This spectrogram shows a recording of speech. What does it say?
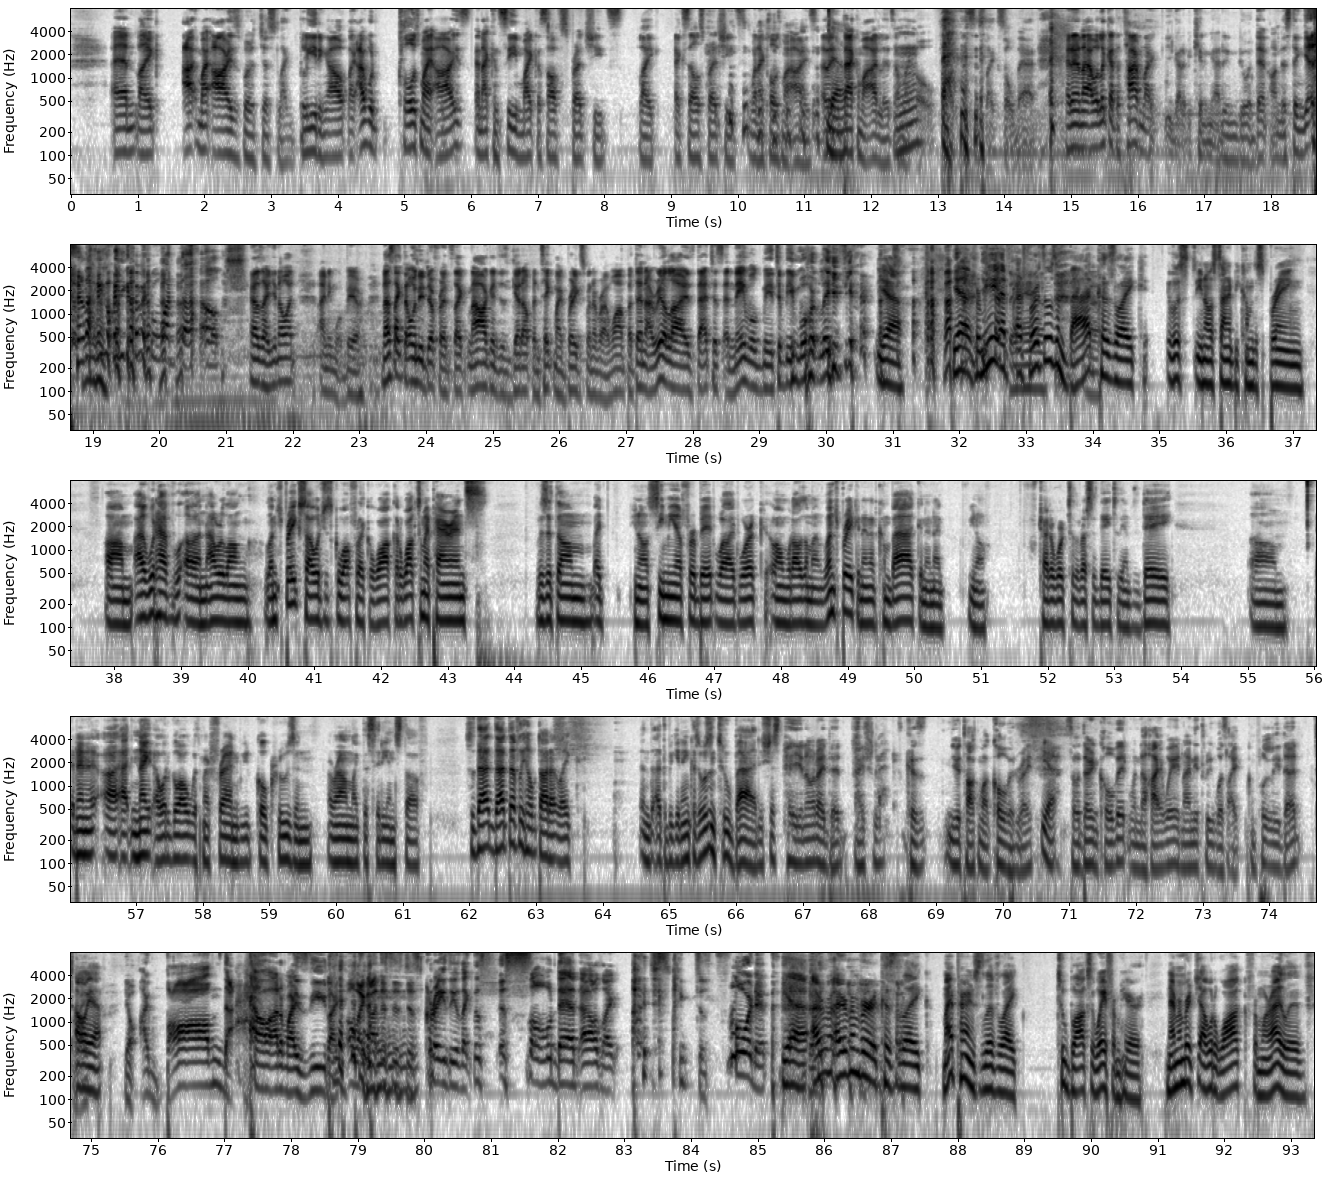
And like, I my eyes were just like bleeding out. Like I would close my eyes and I can see Microsoft spreadsheets, like Excel spreadsheets, when I close my eyes. And then Yeah. back of my eyelids, I'm Mhm. like, oh, fuck, this is like so bad. And then like, I would look at the time, like, you gotta be kidding me! I didn't do a dent on this thing yet. like, what, you got me, what the hell? And I was like, you know what? I need more beer. That's like the only difference. Like now, I can just get up and take my breaks whenever I want. But then I realized that just enabled me to be more lazier. Yeah, yeah. For me, at, at first it wasn't bad Yeah. because like it was, you know, it's starting to become the spring. Um, I would have uh, an hour long lunch break, so I would just go out for like a walk. I'd walk to my parents, visit them. I'd, you know, see Mia for a bit while I'd work um, while I was on my lunch break, and then I'd come back, and then I'd, you know, try to work to the rest of the day to the end of the day. Um, and then uh, at night I would go out with my friend. We'd go cruising around like the city and stuff. So that that definitely helped out at like the, at the beginning because it wasn't too bad. It's just Hey, you know what I did actually? Because you're talking about COVID, right? yeah. So during COVID, when the highway 93 was like completely dead. Oh yeah. Yo, I bombed the hell out of my Z. Like, oh my god, this is just crazy. It's like this is so dead. And I was like, I just like just floored it. Yeah, I, rem- I remember because like my parents live like two blocks away from here, and I remember I would walk from where I live,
